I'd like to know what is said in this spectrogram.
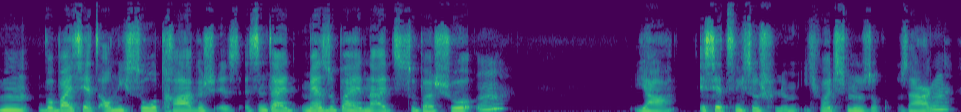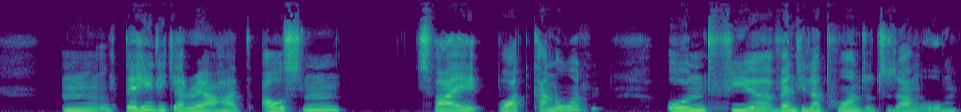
Hm, wobei es jetzt auch nicht so tragisch ist. Es sind halt mehr Superhelden als Superschurken. Ja, ist jetzt nicht so schlimm. Ich wollte es nur so sagen. Hm, der Helicarrier hat außen zwei Bordkanonen und vier Ventilatoren sozusagen oben.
